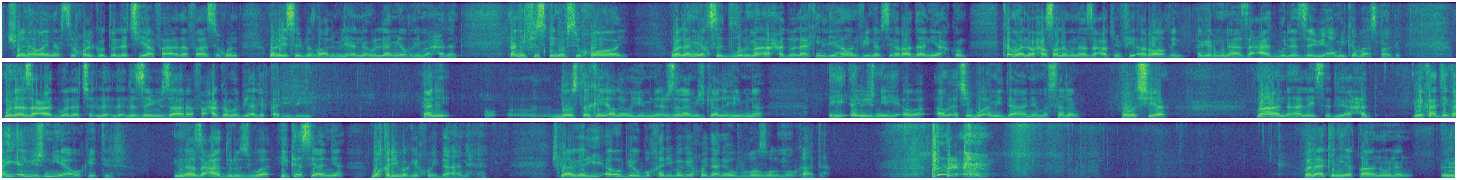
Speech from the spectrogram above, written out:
شوين هواي نفسي خوي قلت فهذا فاسق وليس بظالم لأنه لم يظلم أحدا يعني فسق نفسي خوي ولم يقصد ظلم أحد ولكن لهوى في نفسه أراد أن يحكم كما لو حصل منازعات في أراض أجر منازعات بولا الزاوية أمريكا باس ماكل منازعات بولا للزيوزارة فحكم بها لقريبه يعني دۆستەکەی ئەڵێ هی منە زەلامیش گەڵی هی منە هی ئەویژنی هی ئەوە ئەم ئەچێ بۆ ئەمی دانێ مەسەلەن ئەوە چییە معەها لەی سەد لە حد لە کاتێکا هی ئەویش نییە ئەوەکەی تر منازعات دروست بووە هی کەسیان نیە بە قریبەکەی خۆی دانێ چکاگەر هی ئەو بێ و بۆ قەریبەکەی خۆیدان ئەو بە زۆڵم ئەو کاتە ولكن هي قانونا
